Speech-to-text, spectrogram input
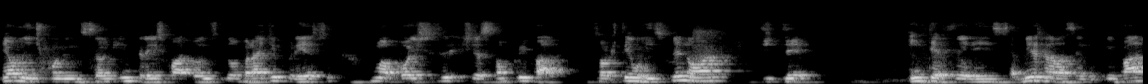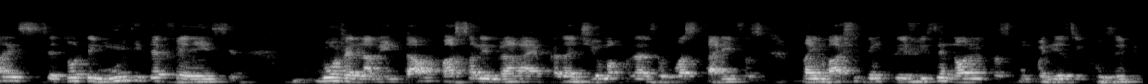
realmente condição de, em três, quatro anos, dobrar de preço uma boa gestão privada. Só que tem um risco enorme de ter interferência, mesmo ela sendo privada, esse setor tem muita interferência governamental. Basta lembrar na época da Dilma, quando ela jogou as tarifas lá embaixo e deu um prejuízo enorme para as companhias, inclusive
